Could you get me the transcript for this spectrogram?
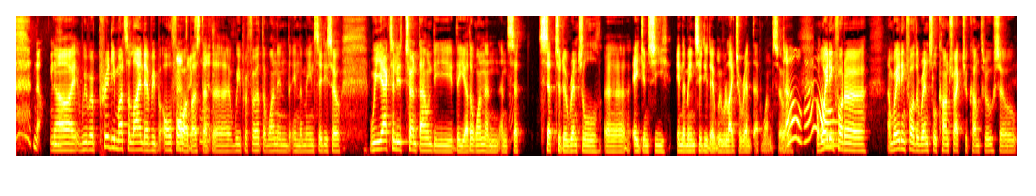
no. no I- we were pretty much aligned every all four That's of us that uh, we preferred the one in in the main city so we actually turned down the the other one and and set set to the rental uh, agency in the main city that we would like to rent that one so Oh, wow. I'm waiting for the I'm waiting for the rental contract to come through. So,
